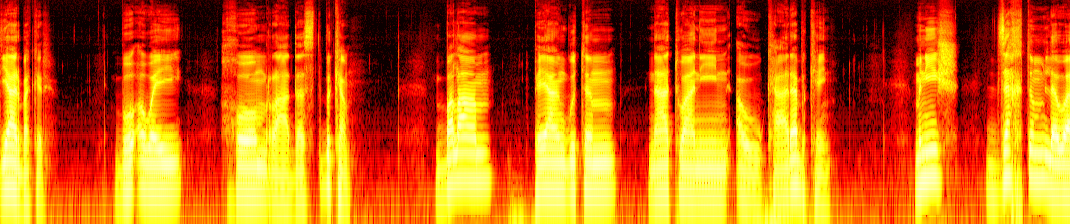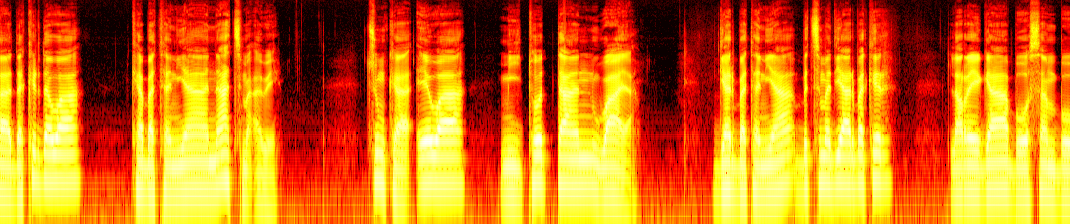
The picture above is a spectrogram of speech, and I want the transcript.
دیاربەکر بۆ ئەوەی خۆم ڕادەست بکەم، بەڵام پێیان گوتم ناتوانین ئەو کارە بکەین. منیش جەختم لەوە دەکردەوە کە بە تەنیا ناچمە ئەوێ، چونکە ئێوە میتۆدتان وایە گەر بە تەنیا بچمە دیاربەکر لە ڕێگا بۆسەم بۆ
